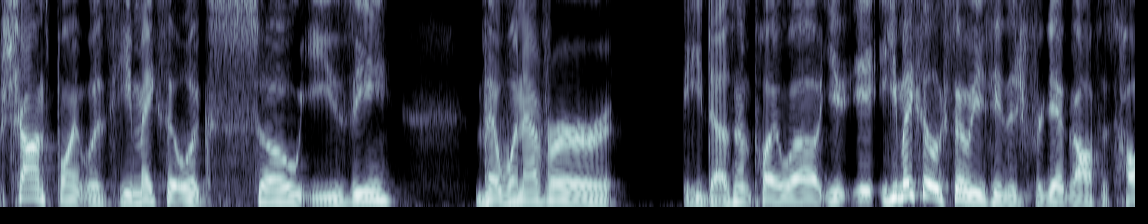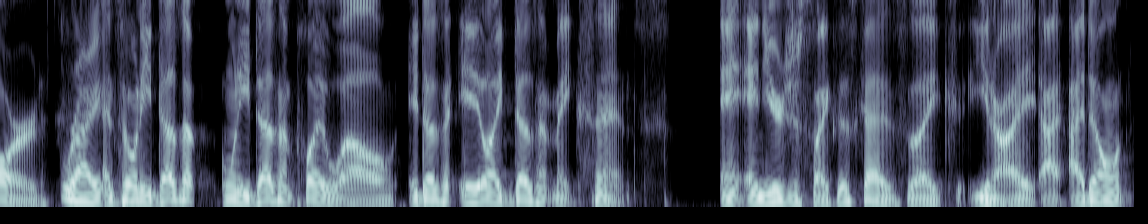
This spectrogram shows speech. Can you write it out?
Sean's point was he makes it look so easy that whenever he doesn't play well, you he makes it look so easy that you forget golf is hard. Right. And so when he doesn't when he doesn't play well, it doesn't it like doesn't make sense. And, and you're just like this guy's like you know I I, I don't.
